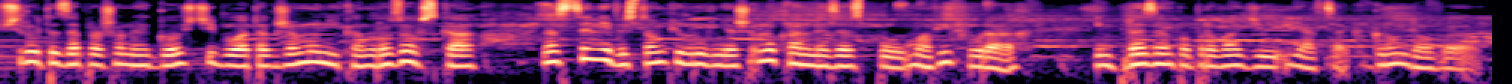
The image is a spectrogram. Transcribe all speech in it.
Wśród zaproszonych gości była także Monika Mrozowska. Na scenie wystąpił również lokalny zespół Mafi Furach. Imprezę poprowadził Jacek Grądowy.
